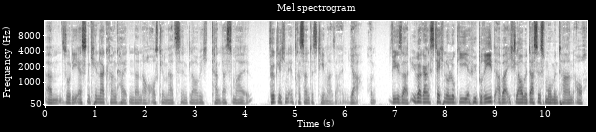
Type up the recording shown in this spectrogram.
ähm, so die ersten Kinderkrankheiten dann auch ausgemerzt sind, glaube ich, kann das mal wirklich ein interessantes Thema sein. Ja, und wie gesagt, Übergangstechnologie, Hybrid, aber ich glaube, das ist momentan auch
